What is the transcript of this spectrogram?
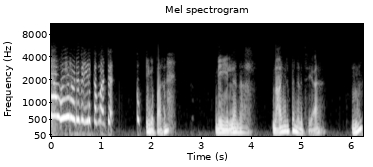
நான் உயிரோடவே இருக்க மாட்டேன். இங்க பாரு. நீ இல்லன்னா நான் இருப்பேன் நினைச்சியா? ம்?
